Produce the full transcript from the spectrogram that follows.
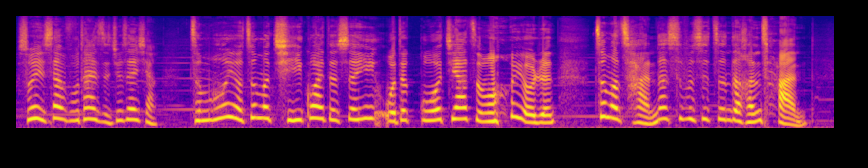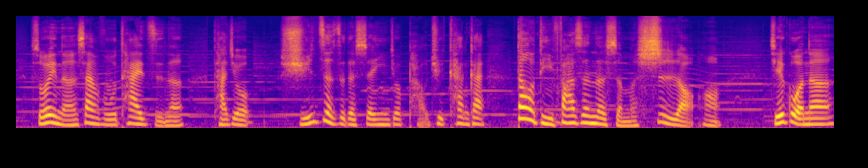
所以善福太子就在想，怎么会有这么奇怪的声音？我的国家怎么会有人这么惨？那是不是真的很惨？所以呢，善福太子呢，他就循着这个声音就跑去看看到底发生了什么事哦，哈！结果呢，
